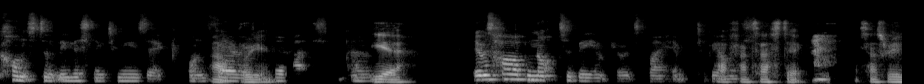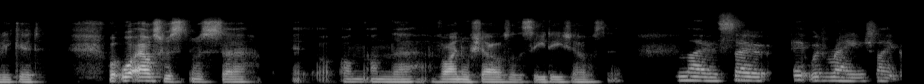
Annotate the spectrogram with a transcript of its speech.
constantly listening to music on Oh, various brilliant. formats. Um, yeah. it was hard not to be influenced by him, to be Oh, honest. fantastic! That sounds really good. What what else was was uh, on on the vinyl shelves or the CD shelves? Loads. So it would range. Like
